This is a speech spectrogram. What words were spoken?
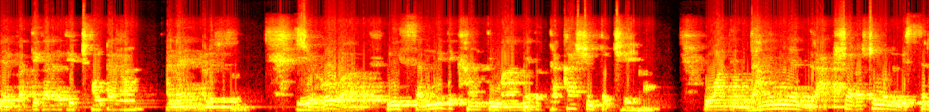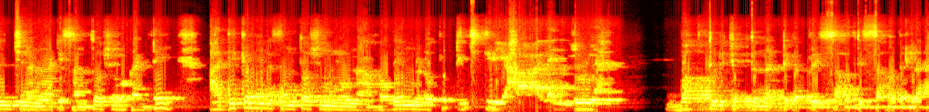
నేను ప్రతీకారం తీర్చుకుంటాను అనే అడుగుతుంది యహోవా నీ సన్నిధి కాంతి మా మీద ప్రకాశింపచేయము వారి ధాన్య ద్రాక్ష రసములు విస్తరించిన నాటి సంతోషము కంటే అధికమైన సంతోషము నా హృదయంలో పుట్టించి భక్తుడు చెప్తున్నట్టుగా ప్రియ సహోదరి సహోదరులరా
